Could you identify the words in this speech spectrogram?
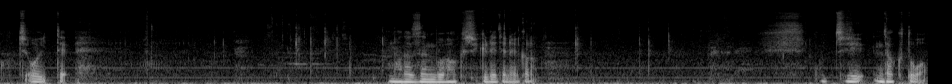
こっち置いて。まだ全部把握しきれてないから。こっちダクトは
